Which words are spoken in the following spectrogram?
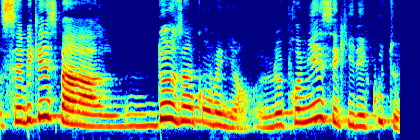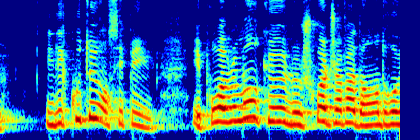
ce mécanisme a deux inconvénients. Le premier c'est qu'il est coûteux il est coûteux en CPU et probablement que le choix de Java dans Android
